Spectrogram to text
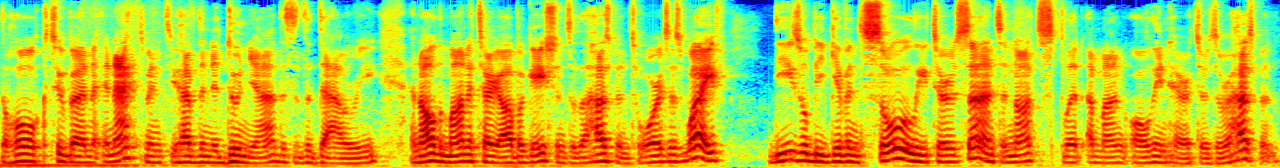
the whole Ketubah enactment, you have the Nedunya, this is the dowry, and all the monetary obligations of the husband towards his wife, these will be given solely to her sons and not split among all the inheritors of her husband.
